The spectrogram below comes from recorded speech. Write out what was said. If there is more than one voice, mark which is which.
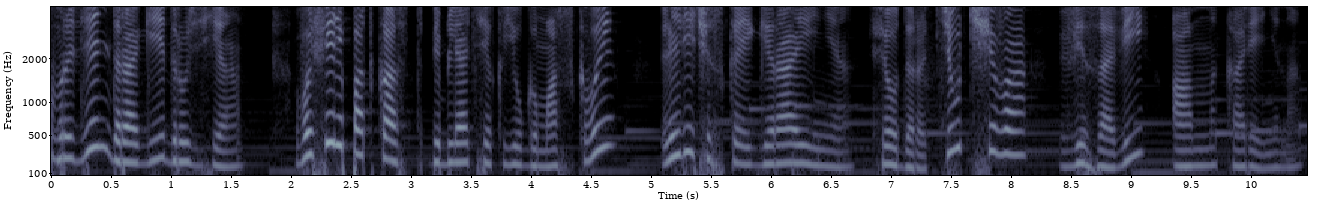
Speaker 1: добрый день, дорогие друзья! В эфире подкаст «Библиотека Юга Москвы» лирическая героиня Федора Тютчева «Визави» Анна Каренина.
